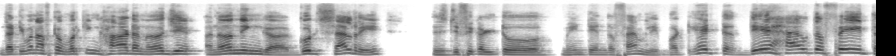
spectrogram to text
that even after working hard and urging and earning a good salary, it's difficult to maintain the family. But yet they have the faith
